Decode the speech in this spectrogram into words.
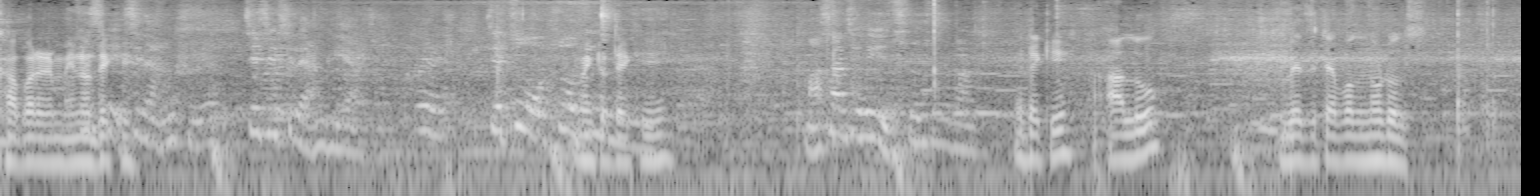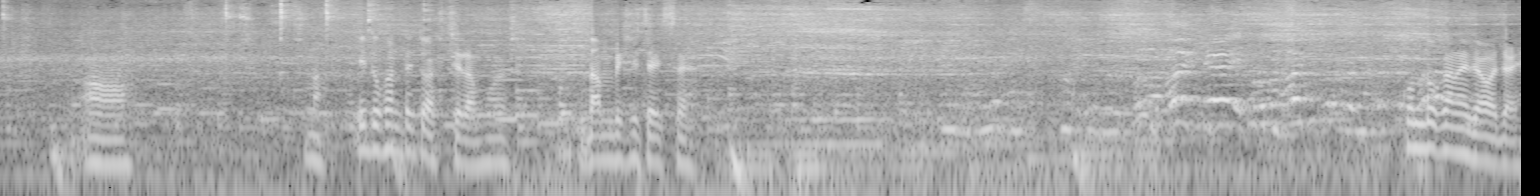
খাবারের মেনু দেখি। একটু দেখি। এটা কি? আলু ভেজিটেবল নুডলস ও না, এই দোকানটাই তো আসছিলাম দাম বেশি চাইছে। কোন দোকানে যাওয়া যায়?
